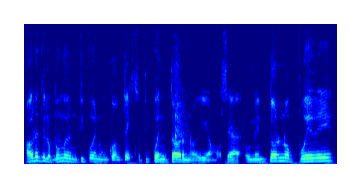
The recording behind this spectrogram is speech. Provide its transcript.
Ahora te lo pongo en tipo en un contexto, tipo entorno, digamos. O sea, un entorno puede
